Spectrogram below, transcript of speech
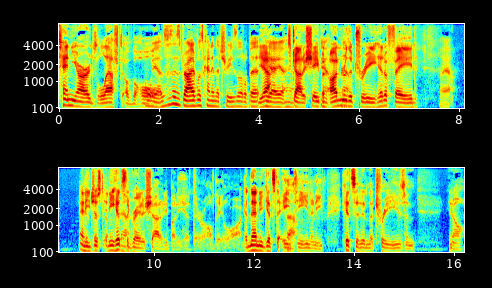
10 yards left of the hole. Oh yeah, this is his drive was kind of in the trees a little bit. Yeah, yeah, yeah. It's yeah. got to shape it Yeah, under the tree, hit a fade, Oh, yeah. and he just and he hits the greatest shot anybody hit there all day long. And then he gets to 18 and he hits it in the trees, and you know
